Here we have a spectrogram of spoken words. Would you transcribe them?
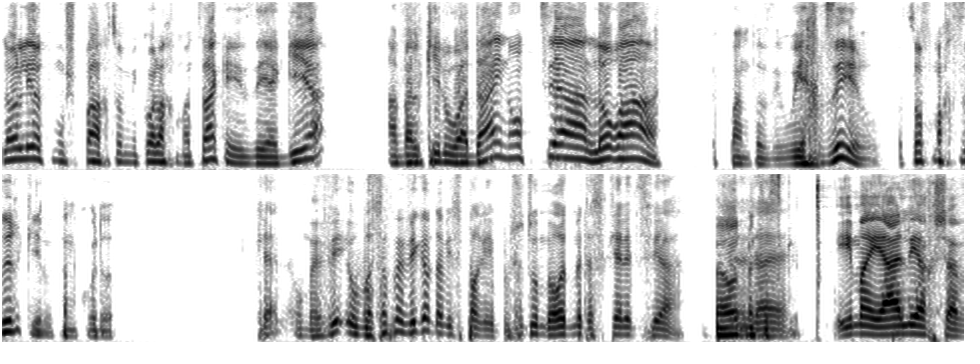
לא להיות מושפע עכשיו מכל החמצה, כי זה יגיע, אבל כאילו, הוא עדיין אופציה לא רעה בפנטזי. הוא יחזיר, הוא בסוף מחזיר כאילו את הנקודות. כן, הוא מביא, הוא בסוף מביא גם את המספרים, פשוט הוא מאוד מתסכל לצפייה. מאוד זה- מתסכל. אם היה לי עכשיו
